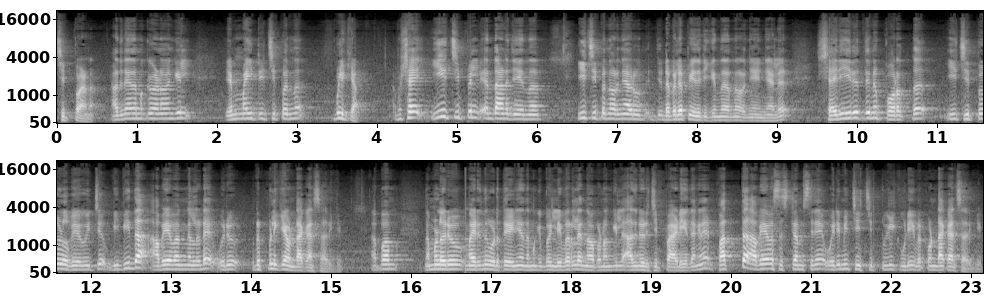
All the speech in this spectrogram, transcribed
ചിപ്പാണ്. അതിനെ നമുക്ക് വേണമെങ്കിൽ എം ഐ ടി ചിപ്പ് എന്ന് വിളിക്കാം. പക്ഷേ ഈ ചിപ്പിൽ എന്താണ് ചെയ്യുന്നത്? ഈ ചിപ്പ് എന്ന് പറഞ്ഞാൽ ഒരു ഡെവലപ്പ് ചെയ്തിരിക്കുന്നത് എന്ന് പറഞ്ഞു കഴിഞ്ഞാൽ ശരീരത്തിന് പുറത്ത് ഈ ചിപ്പുകൾ ഉപയോഗിച്ച് വിവിധ അവയവങ്ങളുടെ ഒരു റിപ്ലിക്ക ഉണ്ടാക്കാൻ സാധിക്കും. അപ്പം നമ്മളൊരു മരുന്ന് കൊടുത്തു കഴിഞ്ഞാൽ നമുക്കിപ്പോൾ ലിവറിലെ നോക്കണമെങ്കിൽ അതിനൊരു ചിപ്പ് ആഡ് ചെയ്ത് അങ്ങനെ പത്ത് അവയവ സിസ്റ്റംസിനെ ഒരുമിച്ച് ഈ ചിപ്പുകളിൽ കൂടി ഇവർക്ക് ഉണ്ടാക്കാൻ സാധിക്കും.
